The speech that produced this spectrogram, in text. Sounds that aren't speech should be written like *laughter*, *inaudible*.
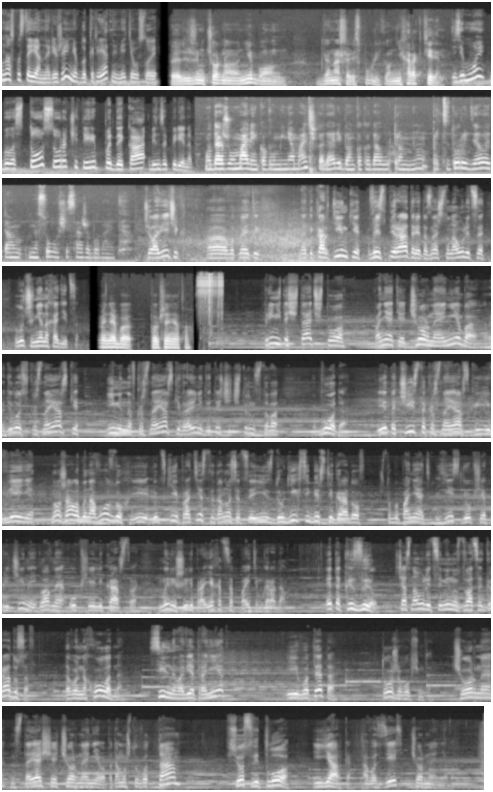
У нас постоянный режим, неблагоприятные метеоусловия. Режим черного неба, он для нашей республики, он не характерен. Зимой было 144 ПДК бензопирена. Вот даже у маленького, у меня мальчика, да, ребенка, когда утром ну, процедуры делает, там в носу вообще сажа бывает. Человечек э, вот на, этих, на этой картинке в респираторе, это значит, что на улице лучше не находиться. У меня неба вообще нету. Принято считать, что понятие «черное небо» родилось в Красноярске, именно в Красноярске в районе 2014 года. И это чисто красноярское явление. Но жалобы на воздух и людские протесты доносятся и из других сибирских городов. Чтобы понять, есть ли общая причина и, главное, общее лекарство, мы решили проехаться по этим городам. Это Кызыл. Сейчас на улице минус 20 градусов, довольно холодно, сильного ветра нет. И вот это тоже, в общем-то, черное, настоящее черное небо. Потому что вот там все светло и ярко, а вот здесь черное небо.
